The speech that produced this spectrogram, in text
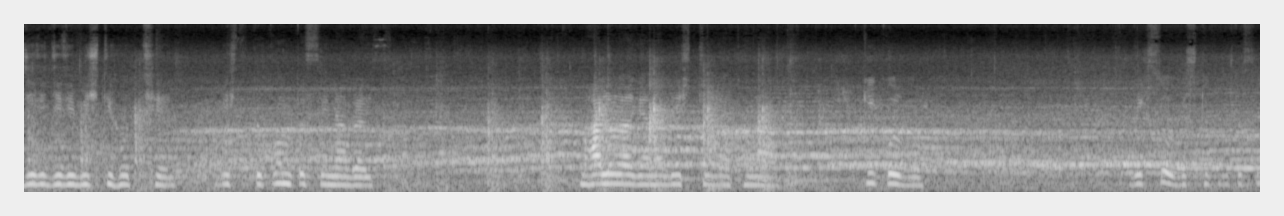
জিরি জিরি বৃষ্টি হচ্ছে, বৃষ্টি তো কমতেছে না গাইস ভালো লাগে না বৃষ্টি এখন আর। কী করব? দেখছ, বৃষ্টি পড়তেছে।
